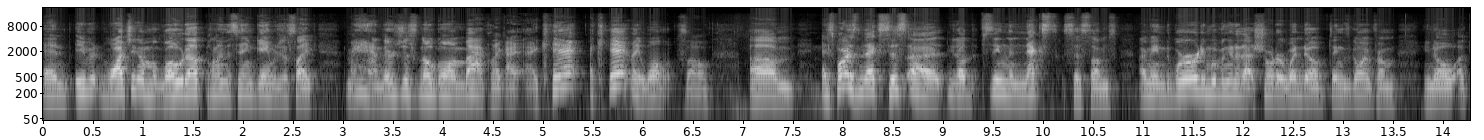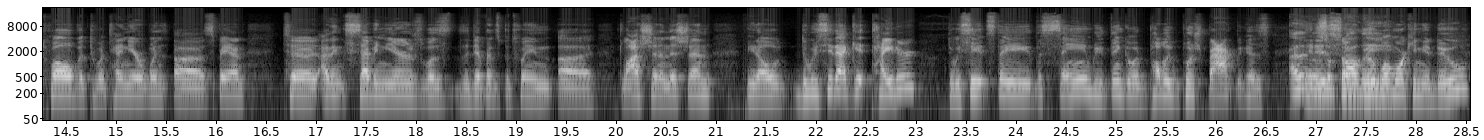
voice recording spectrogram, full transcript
and even watching them load up playing the same game is just like man there's just no going back like i, I can't i can't and i won't so um as far as the next uh you know seeing the next systems i mean we're already moving into that shorter window of things going from you know a 12 to a 10 year win- uh, span to I think seven years was the difference between uh, last gen and this gen. You know, do we see that get tighter? Do we see it stay the same? Do you think it would probably push back because I think it this so probably- good? What more can you do?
